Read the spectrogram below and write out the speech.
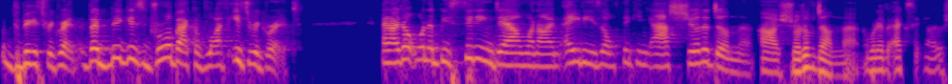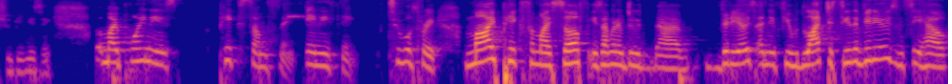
the biggest regret. The biggest drawback of life is regret. And I don't want to be sitting down when I'm 80 years old thinking, I should have done that. I should have done that, whatever accent I should be using. But my point is pick something, anything, two or three. My pick for myself is I'm going to do uh, videos. And if you would like to see the videos and see how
